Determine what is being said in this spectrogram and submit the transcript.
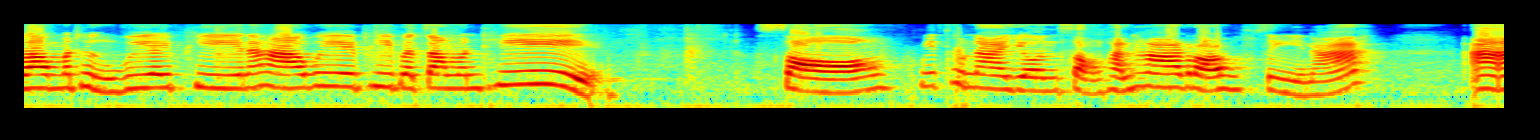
เรามาถึง VIP นะคะ VIP ประจำวันที่ 2 มิถุนายน 2564 นะ อะ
